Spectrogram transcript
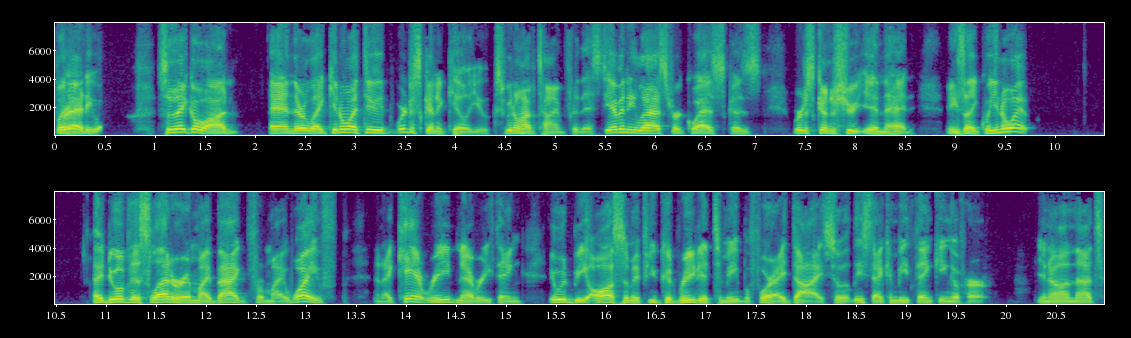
But Right. anyway, so they go on and they're like, you know what, dude, we're just gonna kill you because we don't have time for this. Do you have any last requests? Because we're just gonna shoot you in the head. And he's like, Well, you know what? I do have this letter in my bag from my wife, and I can't read and everything. It would be awesome if you could read it to me before I die, so at least I can be thinking of her. You know, and that's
